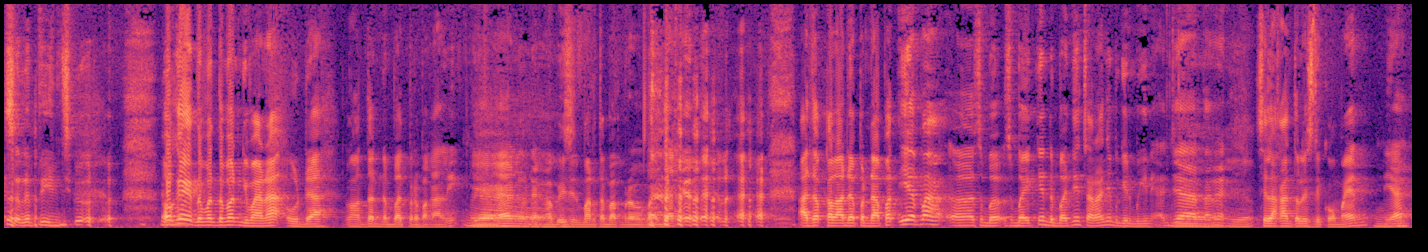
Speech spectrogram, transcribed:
Suruh tinju. Oke, teman-teman gimana? Udah nonton debat berapa kali? Ya kan? Udah ngabisin martabak berapa banyak? Atau kalau ada pendapat, iya Pak, eh, seba- sebaiknya debatnya caranya begini-begini aja. Tanya. Silahkan tulis di komen ya.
